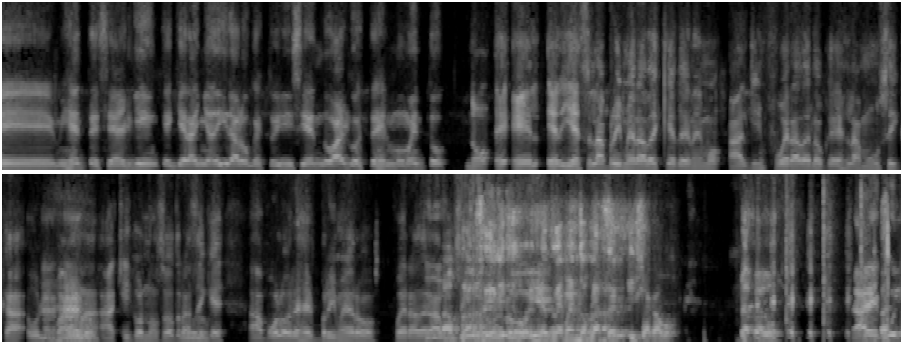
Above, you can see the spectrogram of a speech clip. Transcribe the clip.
Eh, mi gente, si hay alguien que quiera añadir a lo que estoy diciendo algo, este es el momento. No, él, e, y es la primera vez que tenemos a alguien fuera de lo que es la música urbana aquí con nosotros. Así que, Apolo, eres el primero fuera de la música. Placer, es tremendo placer y se acabó. Se acabó. Dale, cuy.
